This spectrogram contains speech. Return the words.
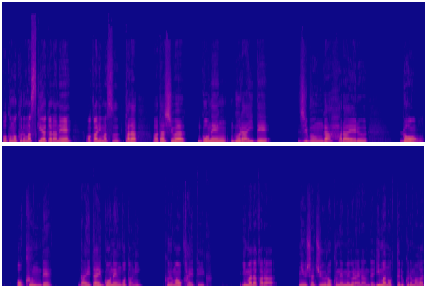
僕も車好きやからね。わかります。ただ私は5年ぐらいで自分が払えるローンを組んでだいたい5年ごとに車を変えていく。今だから入社16年目ぐらいなんで今乗ってる車が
